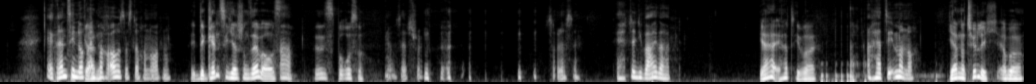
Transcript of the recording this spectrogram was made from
er grenzt ihn geht doch gar einfach aus, ist doch in Ordnung. Der kennt sich ja schon selber aus. Ah, Das ist Borusse. ja, selbst schön. Was soll das denn? Er hätte die Wahl gehabt. Ja, er hat die Wahl. Ach, er hat sie immer noch. Ja, natürlich, aber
